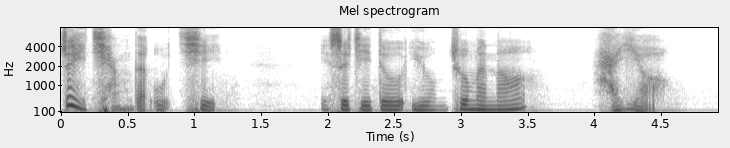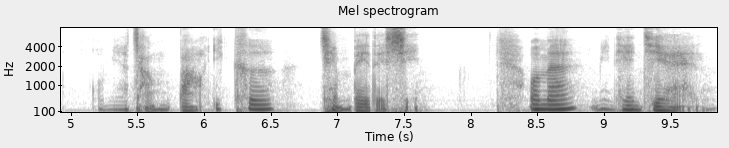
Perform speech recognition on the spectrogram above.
最强的武器——耶稣基督与我们出门哦。还有，我们要常保一颗谦卑的心。我们明天见。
